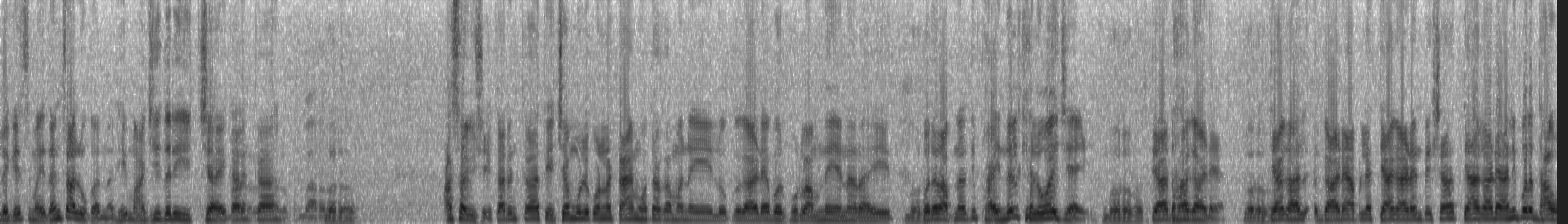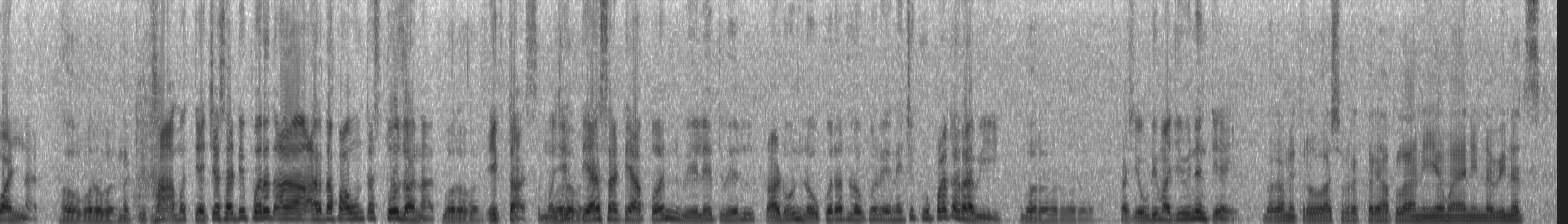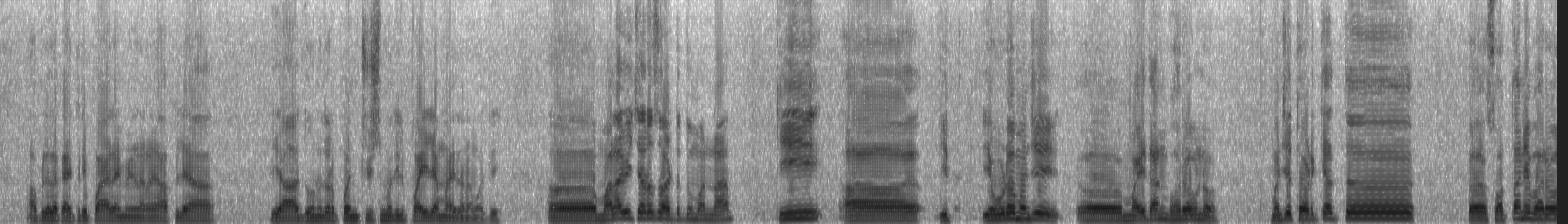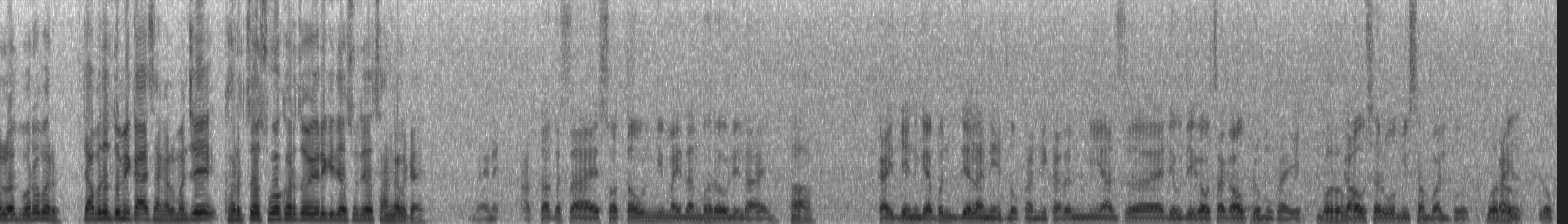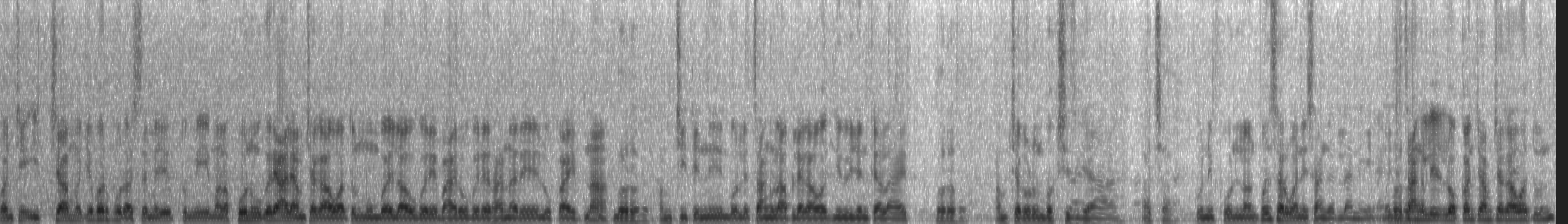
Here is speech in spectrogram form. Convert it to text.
लगेच मैदान चालू करणार. ही माझी तरी इच्छा आहे कारण का? बरोबर. असा विषय. कारण का त्याच्यामुळे कोणाला टाइम होता कामा नये लोक गाड्या भरपूर लांबणं येणार आहेत. परत आपल्याला ती फायनल खेळवायची आहे. बरोबर. त्या दहा गाड्या. त्या गाड्या आपल्या त्या गाड्यांपेक्षा त्या गाड्या आणि परत दहा वाढणार. हो बरोबर. नक्कीच. हा मग त्याच्यासाठी परत अर्धा पाऊन तास तो जाणार. बरोबर. एक तास. म्हणजे. त्यासाठी आपण वेळेत वेळ काढून लवकरात लवकर येण्याची कृपा करावी. बरोबर बरोबर. एवढी माझी विनंती आहे. बघा मित्र अशा प्रकारे आपला नियम आहे आणि नवीनच आपल्याला काहीतरी पाहायला मिळणार आहे. आपल्या या दोन हजार पंचवीसमधील पहिल्या मैदानामध्ये. मला विचारायचं वाटतं तुम्हाला की इत एवढं म्हणजे मैदान भरवणं म्हणजे थोडक्यात स्वतःने भरवलं बरोबर? त्याबद्दल तुम्ही काय सांगाल? म्हणजे खर्च स्वखर्च वगैरे किती असतो त्या सांगाल काय? नाही नाही. आता कसं आहे स्वतःहून मी मैदान भरवलेलं आहे. हां. काही देणग्या पण दिला नाहीत लोकांनी कारण मी आज देवदे गावचा गाव प्रमुख आहे. गाव सर्व मी सांभाळतो. काही लोकांची इच्छा म्हणजे भरपूर असते. म्हणजे तुम्ही मला फोन वगैरे आले आमच्या गावातून मुंबईला वगैरे बाहेर वगैरे राहणारे लोक आहेत ना? बरोबर. आमची त्यांनी बोलले चांगलं आपल्या गावात नियोजन केलं आहे बरोबर. आमच्याकडून बक्षीस घ्या. अच्छा. कोणी फोन लावून पण सर्वांनी सांगितलं नाही. म्हणजे. चांगले लोकांच्या आमच्या गावातून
